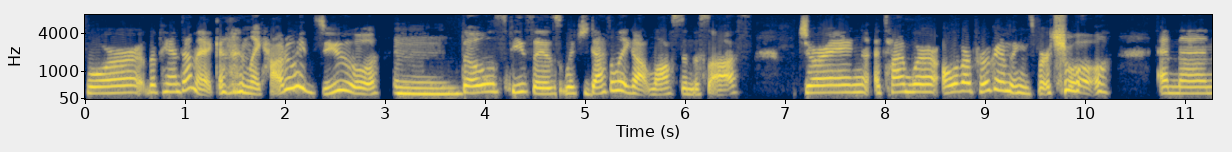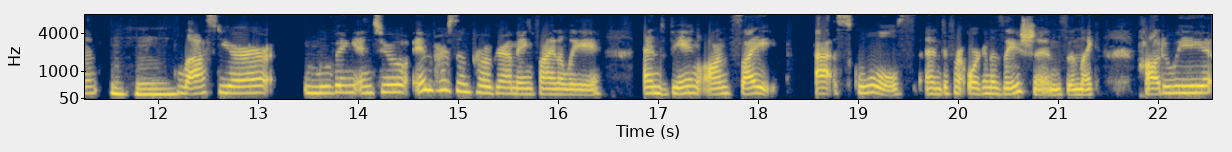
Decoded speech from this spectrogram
for the pandemic. And then, like, how do we do mm. those pieces, which definitely got lost in the sauce during a time where all of our programming is virtual? And then mm-hmm. last year, moving into in person programming finally and being on site at schools and different organizations. And like, how do we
